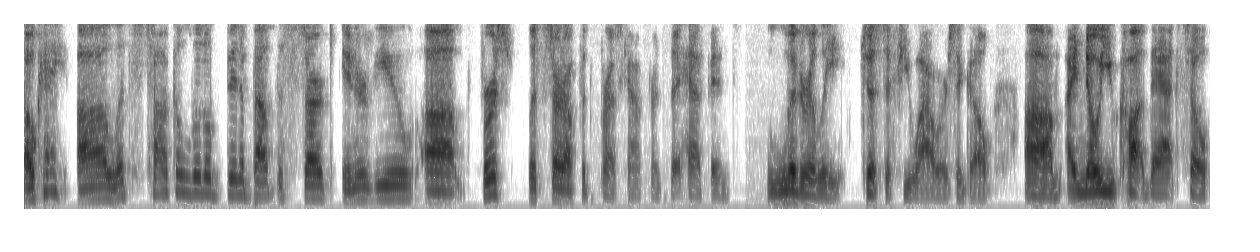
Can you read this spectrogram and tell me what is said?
okay, uh, let's talk a little bit about the Sark interview. Uh, first, let's start off with the press conference that happened literally just a few hours ago. Um, I know you caught that, so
